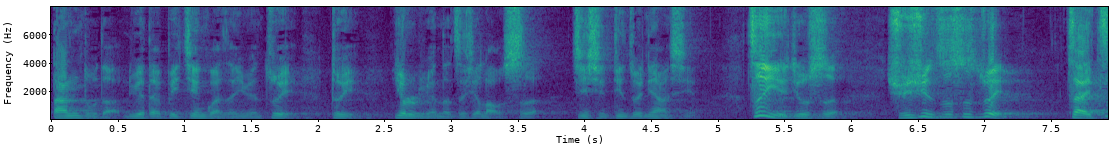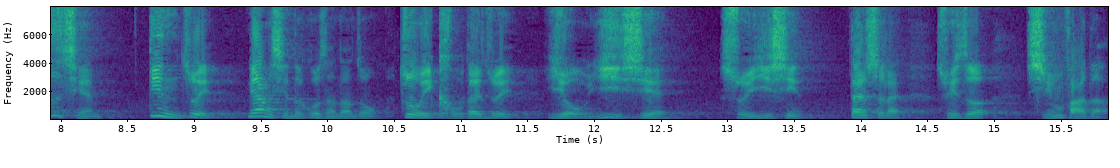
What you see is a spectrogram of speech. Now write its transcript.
单独的虐待被监管人员罪，对幼儿园的这些老师进行定罪量刑，这也就是寻衅滋事罪在之前定罪量刑的过程当中，作为口袋罪有一些随意性。但是呢，随着刑法的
